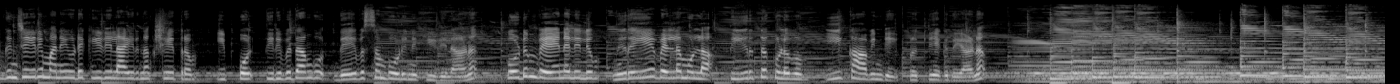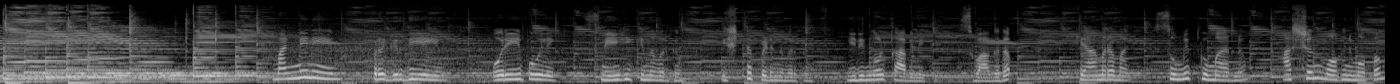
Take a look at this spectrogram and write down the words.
നാഗഞ്ചേരി മനയുടെ കീഴിലായിരുന്ന ക്ഷേത്രം ഇപ്പോൾ തിരുവിതാംകൂർ ദേവസ്വം ബോർഡിന് കീഴിലാണ്. കൊടും വേനലിലും നിറയെ വെള്ളമുള്ള തീർത്ഥക്കുളവും ഈ കാവിന്റെ പ്രത്യേകതയാണ്. മണ്ണിനെയും പ്രകൃതിയെയും ഒരേപോലെ സ്നേഹിക്കുന്നവർക്കും ഇഷ്ടപ്പെടുന്നവർക്കും ഇരിങ്ങോൾക്കാവിലേക്ക് സ്വാഗതം. ക്യാമറമാൻ സുമിത് കുമാറിനും അശ്വന്ത് മോഹനുമൊപ്പം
